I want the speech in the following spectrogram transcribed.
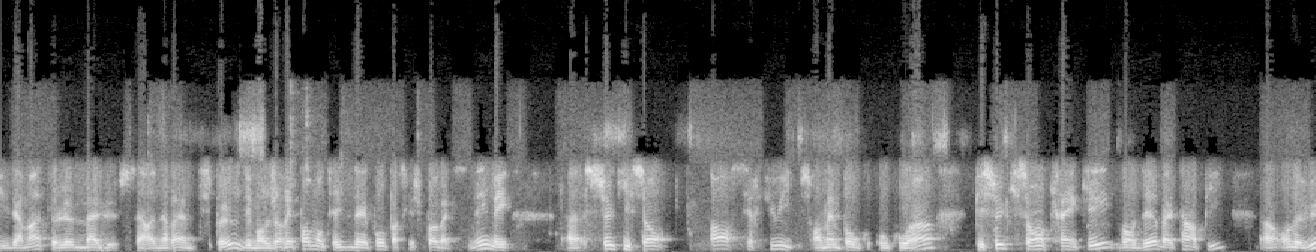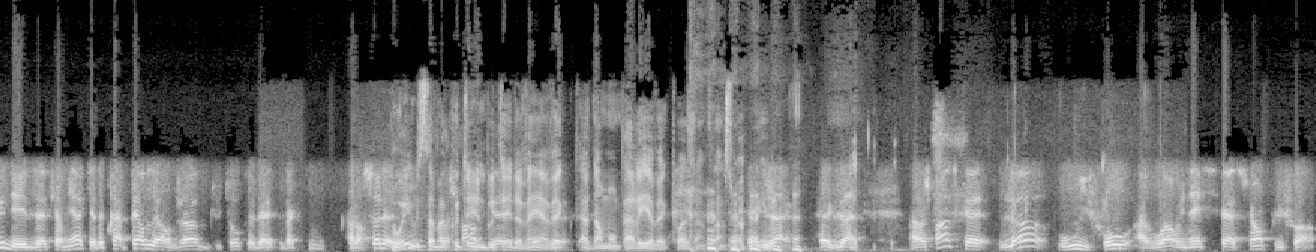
évidemment, que le malus. Ça en aurait un petit peu. Je bon, j'aurais pas mon crédit d'impôt parce que je suis pas vacciné, mais euh, ceux qui sont hors circuit seront même pas au, courant. Puis ceux qui sont craqués vont dire, ben tant pis, on a vu des, infirmières qui étaient prêtes à perdre leur job plutôt que d'être vaccinées. Alors ça, oui, ça m'a coûté une bouteille de vin avec dans mon pari avec toi, Jean-François. exact, exact. Alors je pense que là où il faut avoir une incitation plus forte,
